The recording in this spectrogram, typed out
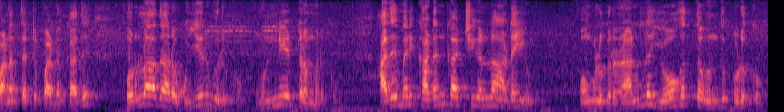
பணத்தட்டுப்பாடு இருக்காது. பொருளாதார உயர்வு இருக்கும். முன்னேற்றம் இருக்கும். அதே மாதிரி கடன் காட்சிகள்லாம் அடையும். உங்களுக்கு ஒரு நல்ல யோகத்தை வந்து கொடுக்கும்.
